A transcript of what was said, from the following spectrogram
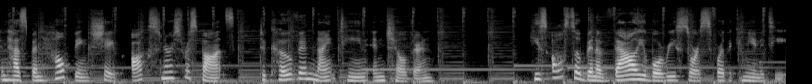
and has been helping shape Ochsner's response to COVID 19 in children. He's also been a valuable resource for the community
